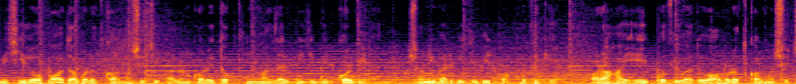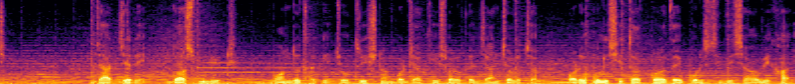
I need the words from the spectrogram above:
মিছিল ও পদ অবরোধ কর্মসূচি পালন করে দক্ষিণ মালদার বিজেপির কর্মীরা শনিবার বিজেপির পক্ষ থেকে করা হয় এই প্রতিবাদ ও অবরোধ কর্মসূচি যার জেরে দশ মিনিট বন্ধ থাকে। চৌত্রিশ নম্বর জাতীয় সড়কের যান চলাচল। পরে পুলিশি তৎপরতায় পরিস্থিতি স্বাভাবিক হয়।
